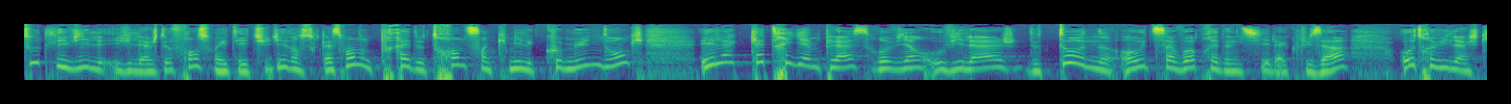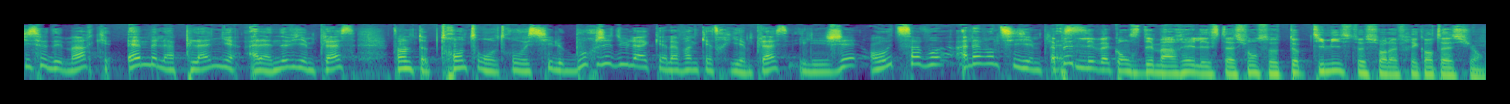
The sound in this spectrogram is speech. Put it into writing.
toutes les villes et villages de France ont été étudiés dans ce classement, donc près de 35 000 communes donc. Et la quatrième place revient au village de Thône, en Haute-Savoie, près d'Annecy et la Clusaz. Autre village qui se démarque, aime la Plagne à la 9e place. Dans le top 30, on retrouve aussi le Bourget du Lac à la 24e place et les Jets en Haute-Savoie à la 26e place. À peine les vacances démarrées, les stations sont optimistes sur la fréquentation.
